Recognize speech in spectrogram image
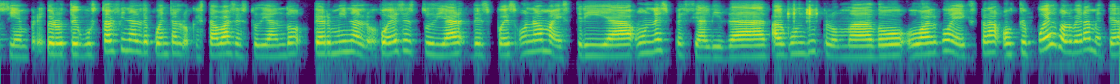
siempre, pero te gusta al final de cuentas lo que estabas estudiando, termínalo. Puedes estudiar después una maestría, una especialidad, algún diplomado o algo extra, o te puedes volver a meter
